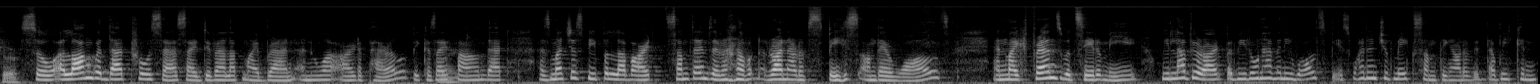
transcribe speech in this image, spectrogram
Sure. So along with that process, I developed my brand Anua Art Apparel because right. I found that as much as people love art, sometimes they run out, run out of space on their walls. And my friends would say to me, we love your art, but we don't have any wall space. Why don't you make something out of it that we can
